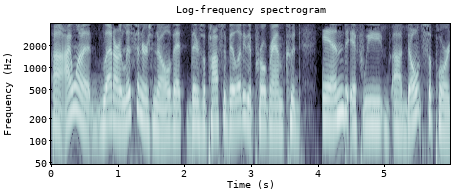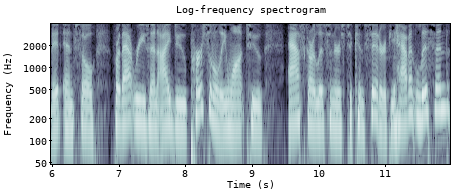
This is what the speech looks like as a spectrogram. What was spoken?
Uh, I want to let our listeners know that there's a possibility the program could end if we uh, don't support it. And so, for that reason, I do personally want to ask our listeners to consider. If you haven't listened,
